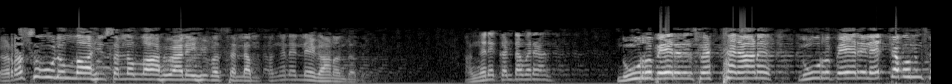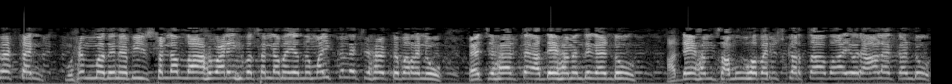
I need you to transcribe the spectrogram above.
റസൂലുല്ലാഹി സല്ലല്ലാഹു അലൈഹി വസ്ല്ലം അങ്ങനല്ലേ കാണേണ്ടത്? അങ്ങനെ കണ്ടവരാണ്. നൂറുപേരിൽ ശ്രേഷ്ഠനാണ് നൂറുപേരിൽ ഏറ്റവും ശ്രേഷ്ഠൻ മുഹമ്മദ് നബി സല്ലാഹു അലഹി വസല്ലമ എന്ന് മൈക്കിൾ എച്ച് ഹേർട്ട് പറഞ്ഞു. എച്ച് ഹേർട്ട് അദ്ദേഹം എന്ത് കണ്ടു? അദ്ദേഹം സമൂഹ പരിഷ്കർത്താവായ ഒരാളെ കണ്ടു.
